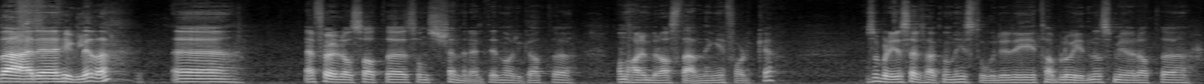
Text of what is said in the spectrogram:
det er eh, hyggelig, det. Eh, jeg føler også at eh, sånn generelt i Norge at man har en bra standing i folket. Og så blir det selvsagt noen historier i tabloidene som gjør at uh,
